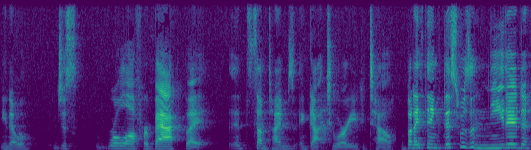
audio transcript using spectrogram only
you know just roll off her back, but it sometimes it got to her, you could tell. But I think this was a needed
